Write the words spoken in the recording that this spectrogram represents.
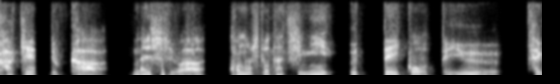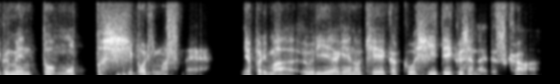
かけるか、ないしは、この人たちに売っていこうっていうセグメントをもっと絞りますね。やっぱりまあ、売上の計画を引いていくじゃないですか。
